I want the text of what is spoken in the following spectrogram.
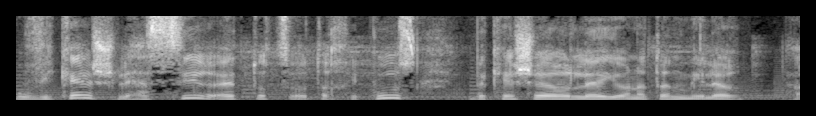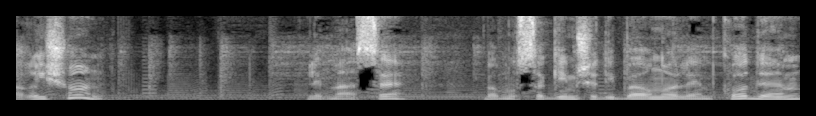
וביקש להסיר את תוצאות החיפוש בקשר ליונתן מילר הראשון. למעשה, במושגים שדיברנו עליהם קודם,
